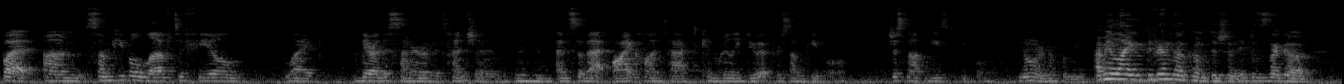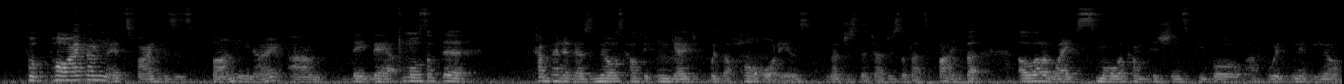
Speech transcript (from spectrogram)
but um, some people love to feel like they're the center of attention, Mm-hmm. and so that eye contact can really do it for some people, just not these people. No, not for me. I mean, like, depends on competition. If it's like a for Pole Icon, it's fine because it's fun, you know. Um, they they most of the competitors knows how to engage with the whole audience, not just the judges, so that's fine. But a lot of like smaller competitions, people have with no,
